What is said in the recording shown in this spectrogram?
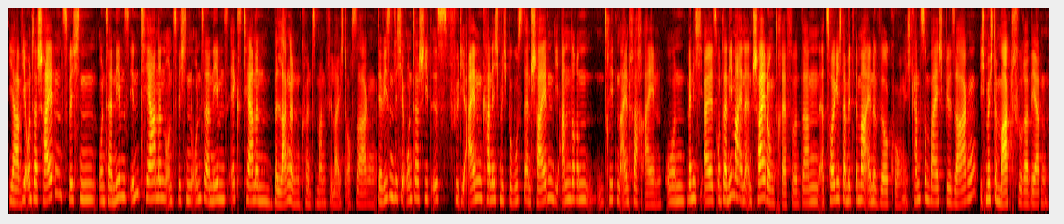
Ja, wir unterscheiden zwischen unternehmensinternen und zwischen unternehmensexternen Belangen, könnte man vielleicht auch sagen. Der wesentliche Unterschied ist, für die einen kann ich mich bewusst entscheiden, die anderen treten einfach ein. Und wenn ich als Unternehmer eine Entscheidung treffe, dann erzeuge ich damit immer eine Wirkung. Ich kann zum Beispiel sagen, ich möchte Marktführer werden.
